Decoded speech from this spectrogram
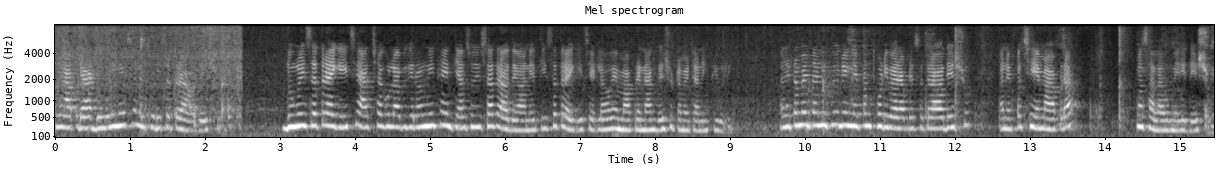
હવે આપણે આ ડુંગળીને છે ને થોડી સતરાવા દઈશું. ડુંગળી સતરાઈ ગઈ છે, આછા ગુલાબી રંગની થાય ત્યાં સુધી સતરાવ દેવાની હતી સતરાઈ ગઈ છે, એટલે હવે એમાં આપણે નાખી દઈશું ટમેટાની પ્યુરી. અને ટમેટાની પ્યુરીને પણ થોડી વાર આપણે સતરાવા દઈશું અને પછી એમાં આપણા મસાલા ઉમેરી દઈશું.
